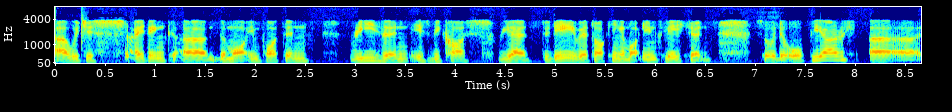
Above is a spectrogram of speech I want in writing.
uh, which is I think uh, the more important reason is because we are today we're talking about inflation. So the OPR uh,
